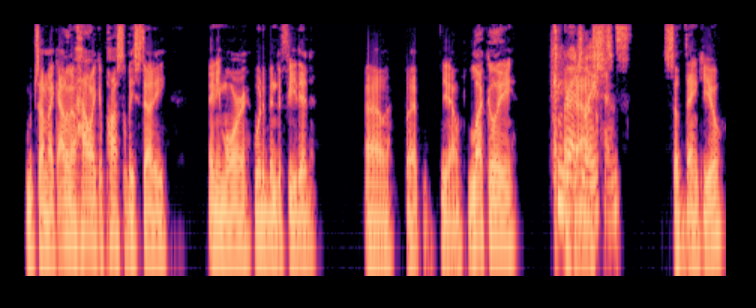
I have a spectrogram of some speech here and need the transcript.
which I'm like, I don't know how I could possibly study anymore. Would have been defeated. Uh, but you know, luckily, congratulations. So thank you.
